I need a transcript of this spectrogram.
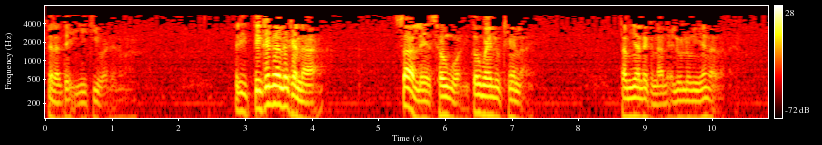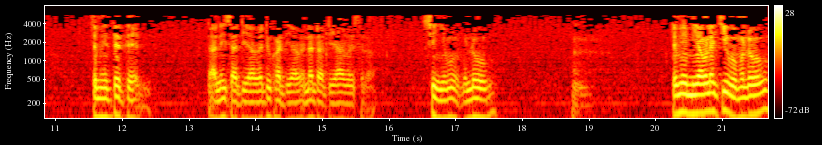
အဲ့ဒါတိတ်အရေးကြီးပါတယ်တော့။အဲ့ဒီသင်္ခတလက္ခဏာစလေဆုံးပေါ်ဒီသုံးပိုင်းလို့ထင်းလာတယ်။တမညာလက္ခဏာနဲ့အလိုလိုမြင်လာတာ။တမင်တက်တဲ့ ဒါအနိစ္စတရားပဲဒုက္ခတရားပဲအနတ္တတရားပဲဆိုတော့ဆင်ញင်ဖို့မလိုဘူးဟွန်းတမင်မြောင်လည်းကြည့်ဖို့မလိုဘူး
